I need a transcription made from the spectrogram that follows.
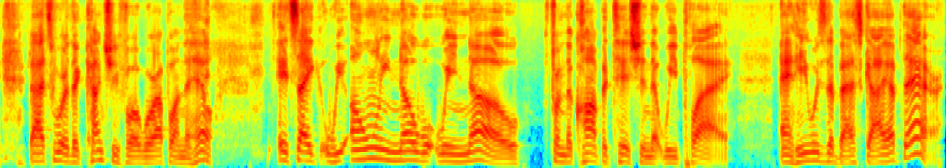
that's where the country folk were up on the hill. It's like we only know what we know from the competition that we play. And he was the best guy up there.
